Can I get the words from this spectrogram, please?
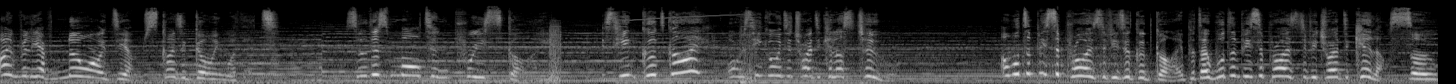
I really have no idea. I'm just kind of going with it. So this Martin Priest guy, is he a good guy? Or is he going to try to kill us too? I wouldn't be surprised if he's a good guy, but I wouldn't be surprised if he tried to kill us, so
